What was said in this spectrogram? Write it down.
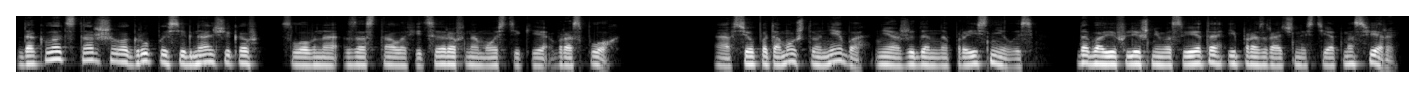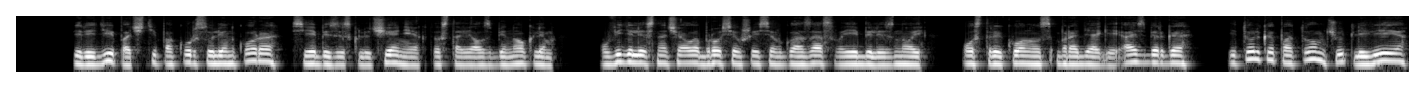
доклад старшего группы сигнальщиков словно застал офицеров на мостике врасплох. А все потому, что небо неожиданно прояснилось, добавив лишнего света и прозрачности атмосферы. Впереди, почти по курсу линкора, все без исключения, кто стоял с биноклем, увидели сначала бросившийся в глаза своей белизной острый конус бродяги айсберга и только потом, чуть левее,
